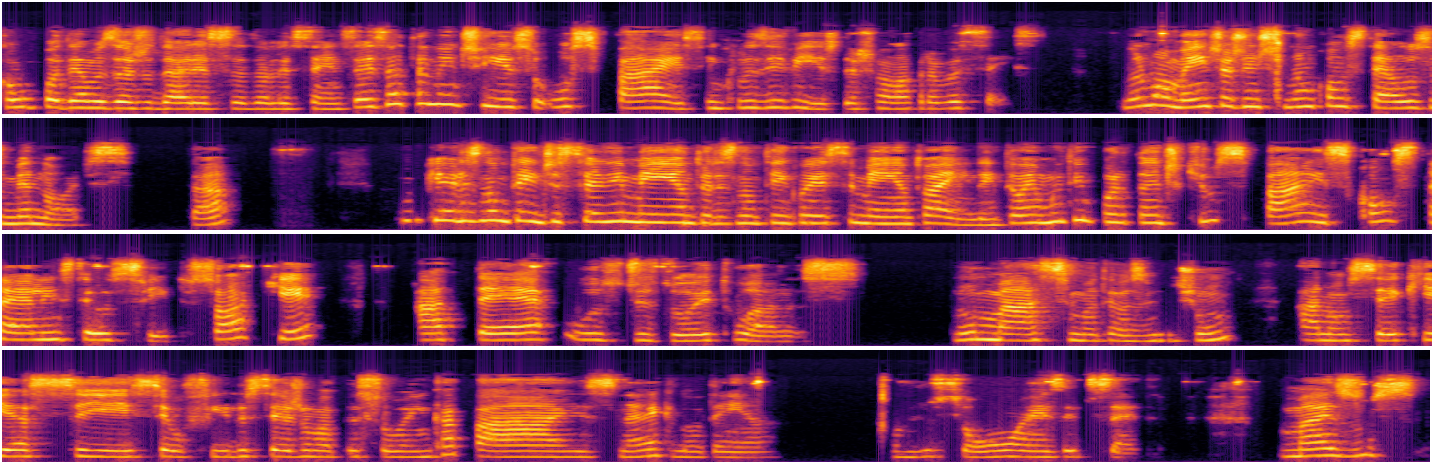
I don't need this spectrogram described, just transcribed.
Como podemos ajudar esses adolescentes? É exatamente isso. Os pais, inclusive isso, deixa eu falar para vocês. Normalmente a gente não constela os menores, tá? porque eles não têm discernimento, eles não têm conhecimento ainda. Então é muito importante que os pais constelem seus filhos, só que até os 18 anos, no máximo até os 21, a não ser que esse seu filho seja uma pessoa incapaz, né, que não tenha condições, etc. Mas os,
